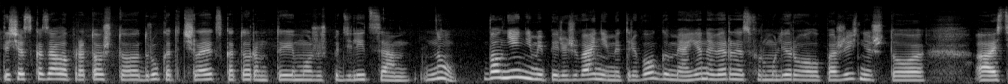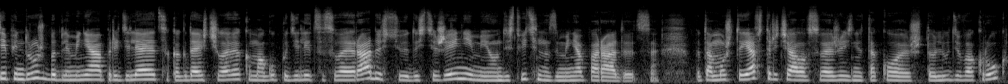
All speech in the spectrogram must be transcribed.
Ты сейчас сказала про то, что друг это человек, с которым ты можешь поделиться, ну, волнениями, переживаниями, тревогами, а я, наверное, сформулировала по жизни, что э, степень дружбы для меня определяется, когда я с человеком могу поделиться своей радостью и достижениями, и он действительно за меня порадуется. Потому что я встречала в своей жизни такое, что люди вокруг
